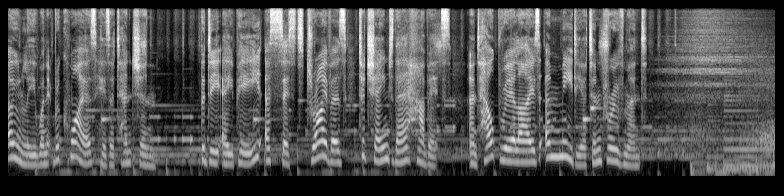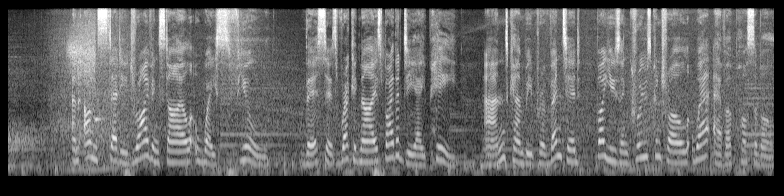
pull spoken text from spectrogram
only when it requires his attention. The DAP assists drivers to change their habits and help realise immediate improvement. An unsteady driving style wastes fuel. This is recognised by the DAP and can be prevented by using cruise control wherever possible.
